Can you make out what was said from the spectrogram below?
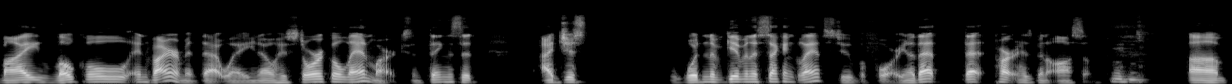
my local environment that way, you know, historical landmarks and things that I just wouldn't have given a second glance to before. You know, that, that part has been awesome. Mhm. Um,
